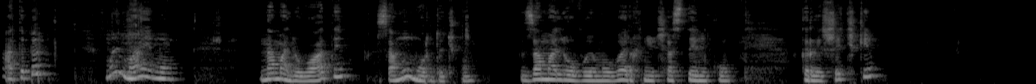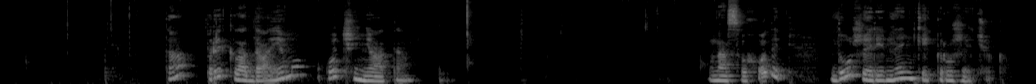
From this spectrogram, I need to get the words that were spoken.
А тепер ми маємо намалювати саму мордочку. Замальовуємо верхню частинку кришечки та прикладаємо оченята. У нас виходить дуже рівненький кружечок.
